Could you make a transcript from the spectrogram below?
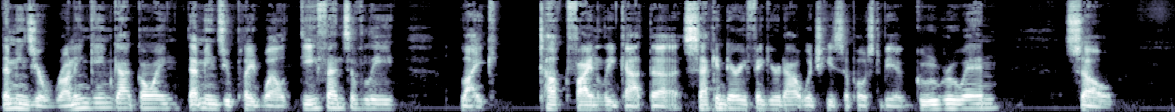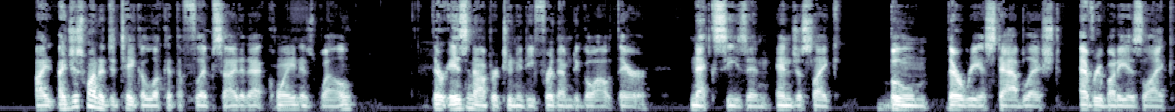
That means your running game got going. That means you played well defensively like Tuck finally got the secondary figured out, which he's supposed to be a guru in. So I, I just wanted to take a look at the flip side of that coin as well. There is an opportunity for them to go out there next season and just like, boom, they're reestablished. Everybody is like,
